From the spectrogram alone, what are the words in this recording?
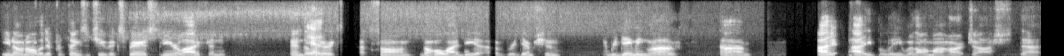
you know, in all the different things that you've experienced in your life and and the Yeah. lyrics of that song, the whole idea of redemption and redeeming love. Um, I I believe with all my heart, Josh, that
